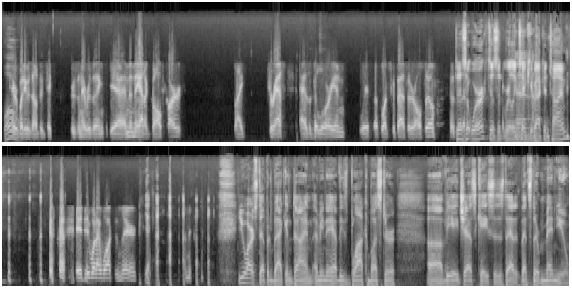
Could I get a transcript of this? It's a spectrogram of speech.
Whoa. Everybody was out there taking pictures and everything. Yeah, and then they had a golf cart, like dressed as a DeLorean with a flux capacitor. Also, Does it work? Does it really take you back in time? it did when I walked in there. You are stepping back in time. I mean, they have these blockbuster uh, VHS cases that that's their menu.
